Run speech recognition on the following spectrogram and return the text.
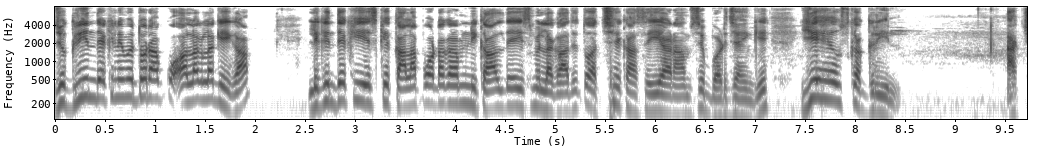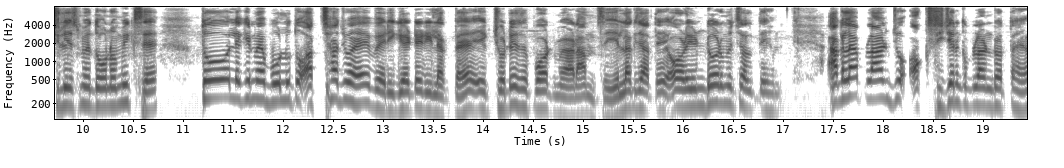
जो ग्रीन देखने में थोड़ा आपको अलग लगेगा, लेकिन देखिए इसके काला पॉट अगर हम निकाल दें, इसमें लगा दें तो अच्छे खासे ये आराम से बढ़ जाएँगे। ये है उसका ग्रीन एक्चुअली इसमें दोनों मिक्स है। तो लेकिन मैं बोलूँ तो अच्छा जो है वेरीगेटेड ही लगता है। एक छोटे से पॉट में आराम से ये लग जाते हैं और इंडोर में चलते हैं। अगला प्लांट जो ऑक्सीजन का प्लांट होता है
